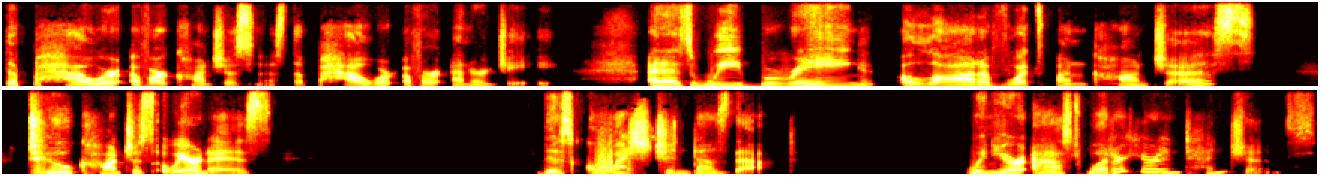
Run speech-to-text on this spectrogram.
the power of our consciousness, the power of our energy. And as we bring a lot of what's unconscious to conscious awareness, this question does that when you're asked, what are your intentions?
